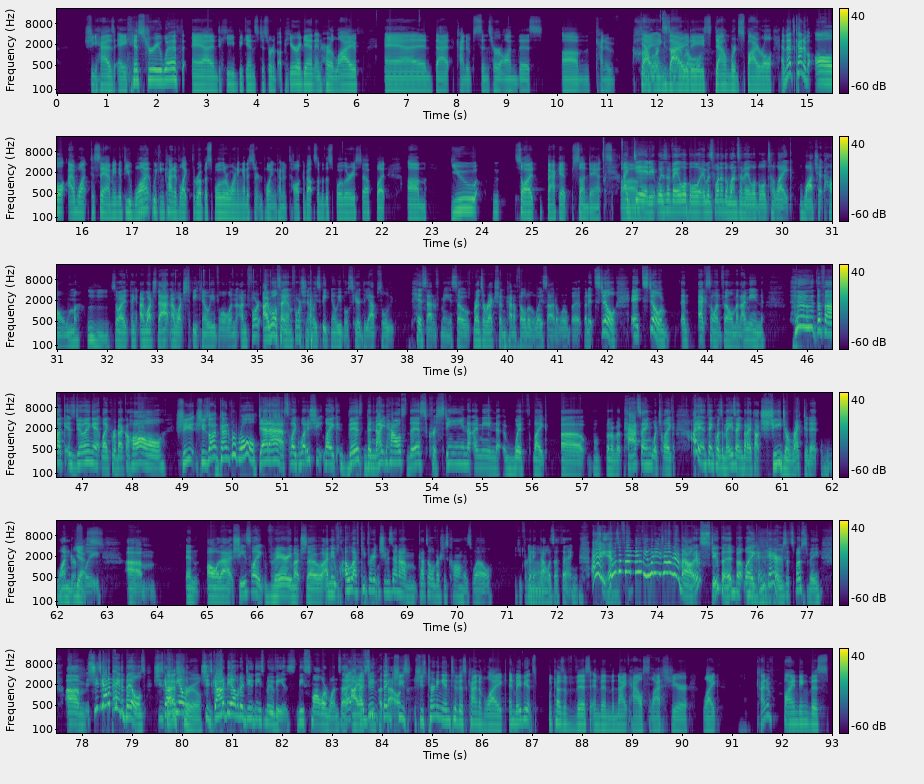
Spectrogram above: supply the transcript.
she has a history with and he begins to sort of appear again in her life and that kind of sends her on this um kind of high Downward anxiety spiral. downward spiral and that's kind of all i want to say i mean if you want we can kind of like throw up a spoiler warning at a certain point and kind of talk about some of the spoilery stuff but um you saw it back at sundance I um, did. It was available. It was one of the ones available to like watch at home. mhm. So I think I watched that and I watched Speak No Evil. And unfor- I will say, unfortunately, Speak No Evil scared the absolute piss out of me. So Resurrection kind of fell to the wayside a little bit, but it's still it's still an excellent film. And I mean, who the fuck is doing it like Rebecca Hall? She she's on kind of a roll Dead ass. Like, what is she like? This, the Night House, this Christine. I mean, with like uh but but passing which like i didn't think was amazing but i thought she directed it wonderfully yes um and all of that she's like very much so i mean oh i keep forgetting she was in um godzilla versus kong as well i keep forgetting that Oh. was a thing hey it was a fun movie what are you talking about. It was stupid but like who cares? It's supposed to be. Um she's got to pay the bills. She's got to be able true. she's got to be able to do these movies these smaller ones that I, I do puts think out. she's she's turning into this kind of like and maybe it's because of this and then the night house last year like kind of finding this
